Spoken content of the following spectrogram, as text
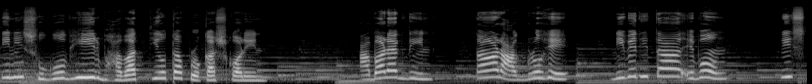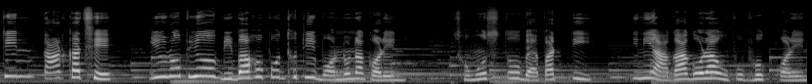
তিনি সুগভীর ভাবাত্মীয়তা প্রকাশ করেন। আবার একদিন তার আগ্রহে নিবেদিতা এবং ক্রিস্টিন তার কাছে ইউরোপীয় বিবাহ পদ্ধতি বর্ণনা করেন। সমস্ত ব্যাপারটি তিনি আগাগোড়া উপভোগ করেন।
